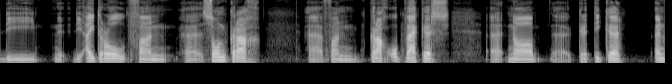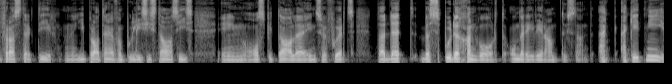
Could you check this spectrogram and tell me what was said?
die die uitrol van uh sonkrag uh van kragopwekkers uh na uh, kritieke infrastruktuur. Hier praat hy nou van polisiestasies en hospitale ensovoorts dat dit bespoedig gaan word onder hierdie ramptoestand. Ek ek het nie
